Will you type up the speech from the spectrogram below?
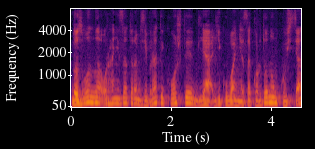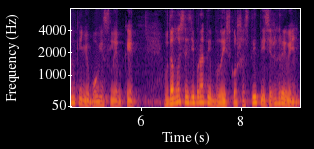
дозволила організаторам зібрати кошти для лікування за кордоном хустянки Любові Сливки. Вдалося зібрати близько 6 тисяч гривень.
